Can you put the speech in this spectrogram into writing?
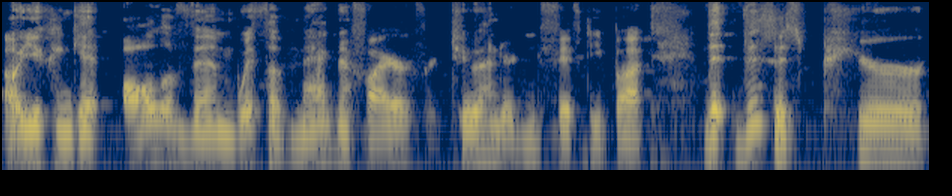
oh, you can get all of them with a magnifier for 250 bucks. Th- this is pure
